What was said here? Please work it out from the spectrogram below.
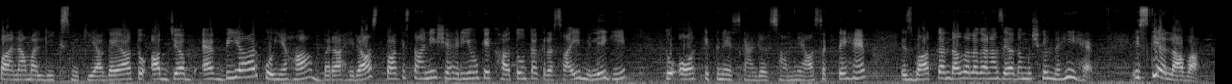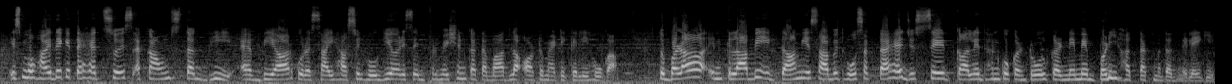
पानामा लीक्स में किया गया। तो अब जब एफ़ बी आर को यहाँ बरह रास्त पाकिस्तानी शहरियों के खातों तक रसाई मिलेगी तो और कितने स्कैंडल सामने आ सकते हैं? इस बात का अंदाज़ा लगाना ज़्यादा मुश्किल नहीं है। इसके अलावा, इस माहे के तहत स्विस अकाउंट्स तक भी एफ़ बी आर को रसाई हासिल होगी और इस इंफॉर्मेशन का तबादला ऑटोमेटिकली होगा। तो बड़ा इनकलाबी इकदाम ये साबित हो सकता है जिससे काले धन को कंट्रोल करने में बड़ी हद तक मदद मिलेगी।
